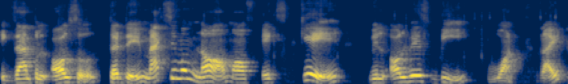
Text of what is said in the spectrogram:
example also that the maximum norm of xk will always be 1, right?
